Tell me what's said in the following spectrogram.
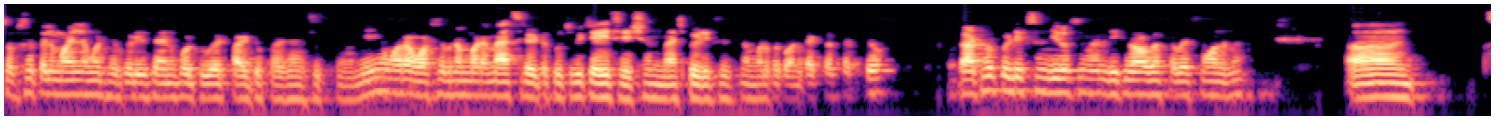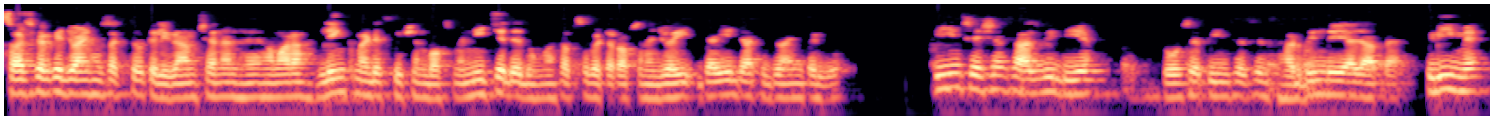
सबसे पहले मोबाइल नंबर करिए seven four two eight five two five six seven ये हमारा व्हाट्सएप नंबर है मैच रिलेटेड कुछ भी चाहिए सेशन मैच प्रिडिक्शन नंबर पर कॉन्टैक्ट कर सकते हो। राठौर प्रिडिक्शन ज़ीरो सेवन दिख रहा होगा सब स्मॉल में। सर्च करके ज्वाइन हो सकते हो टेलीग्राम चैनल है हमारा। लिंक मैं डिस्क्रिप्शन बॉक्स में नीचे दे दूँगा, सबसे बेटर ऑप्शन है जाइए, जाके ज्वाइन करिए। तीन सेशन आज भी दिए, दो से तीन सेशन हर दिन दिया जाता है। फ्री में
